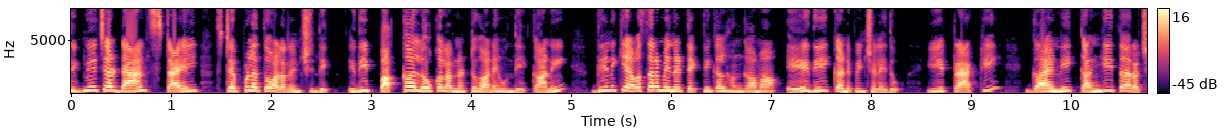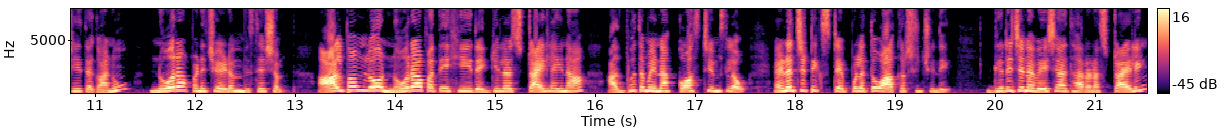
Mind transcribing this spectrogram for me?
సిగ్నేచర్ డాన్స్ స్టైల్ స్టెప్పులతో అలరించింది. ఇది పక్కా లోకల్ అన్నట్టుగానే ఉంది. కానీ దీనికి అవసరమైన టెక్నికల్ హంగామా ఏదీ కనిపించలేదు. ఈ ట్రాక్కి గాయని కంగీత రచయితగాను నోరా పనిచేయడం విశేషం. ఆల్బంలో నోరా ఫతేహి రెగ్యులర్ స్టైల్ అయిన అద్భుతమైన కాస్ట్యూమ్స్లో ఎనర్జెటిక్ స్టెప్పులతో ఆకర్షించింది. గిరిజన వేషాధారణ స్టైలింగ్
